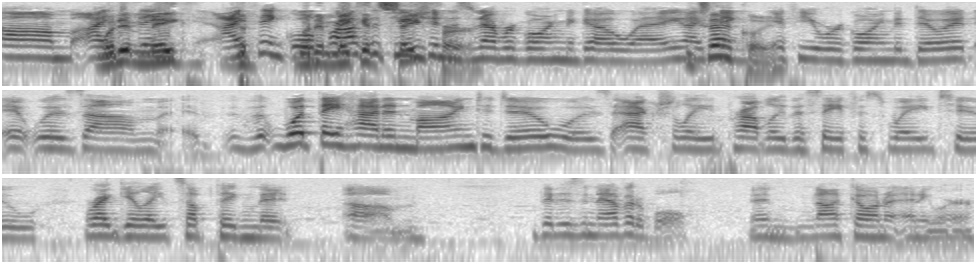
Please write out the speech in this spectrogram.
Um, I Would it think make I the- think would well, it make it prostitution is never going to go away. I Exactly. think if you were going to do it, it was um, th- what they had in mind to do was actually probably the safest way to regulate something that um, that is inevitable and not going anywhere.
